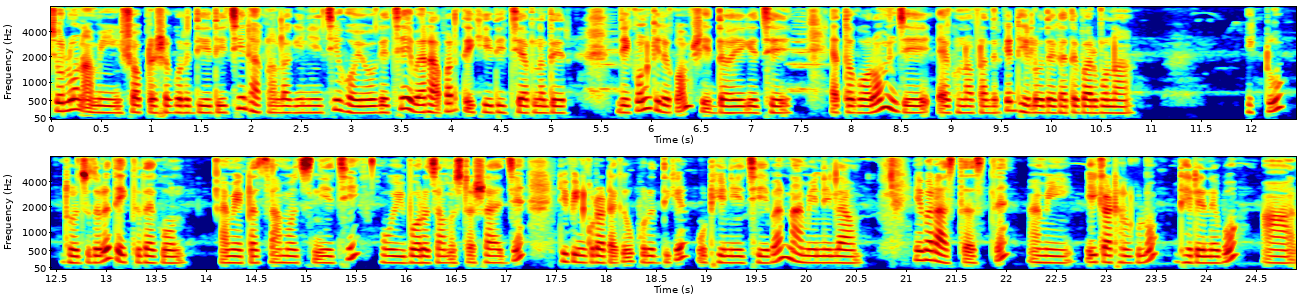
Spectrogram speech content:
চলুন আমি সব প্রেশার করে দিয়ে দিয়েছি, ঢাকনা লাগিয়ে নিয়েছি, হয়েও গেছে। এবার আবার দেখিয়ে দিচ্ছি আপনাদের। দেখুন কীরকম সিদ্ধ হয়ে গেছে। এত গরম যে এখন আপনাদেরকে ঢেলেও দেখাতে পারব না। একটু ধৈর্য ধরে দেখতে থাকুন। আমি একটা চামচ নিয়েছি, ওই বড় চামচটার সাহায্যে টিফিন কোড়াটাকে উপরের দিকে উঠিয়ে নিয়েছি, এবার নামিয়ে নিলাম। এবার আস্তে আস্তে আমি এই কাঁঠালগুলো ঢেলে নেব। আর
